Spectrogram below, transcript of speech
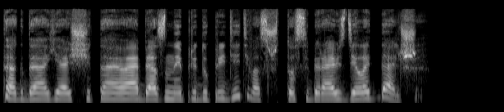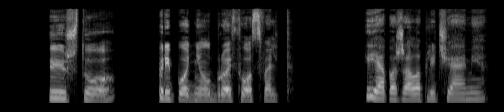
Тогда я считаю обязанной предупредить вас, что собираюсь делать дальше. И что? — приподнял бровь Освальд. Я пожала плечами.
